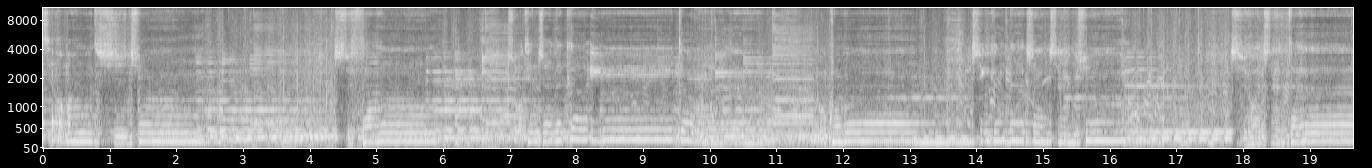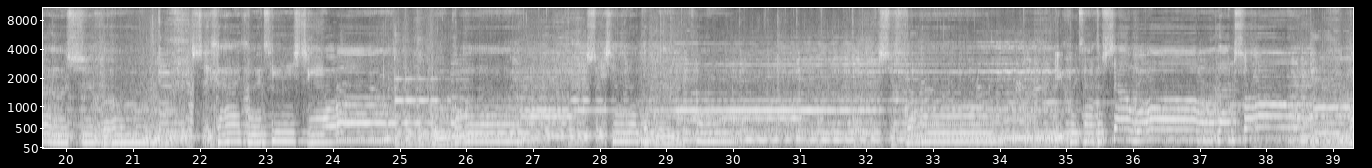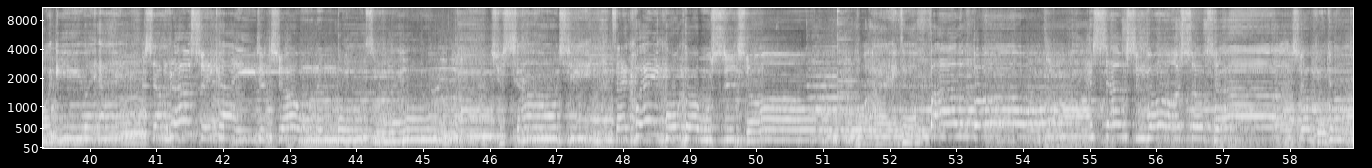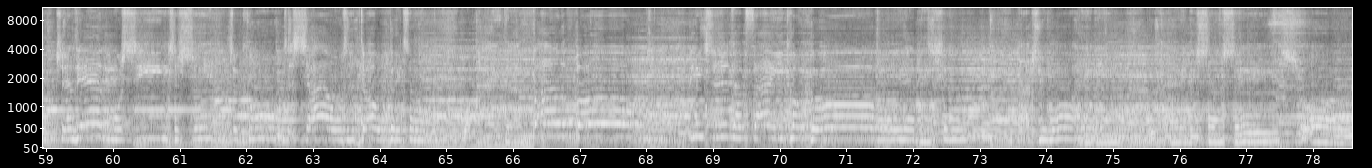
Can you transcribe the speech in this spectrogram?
跳满我的时钟，是否昨天真的可以逗留？如果清空那张餐桌，吃晚餐的时候，谁还会提醒我？如果睡前留个门缝。抬头向我懒虫？我以为爱像热水开着就能不停留，却像雾气在挥霍后失踪。我爱的发了疯，还相信我守着就有用，却连着、睡着、哭着、笑着都会痛。我爱的发了疯，明知道再恐后也没救。那句我爱你，我还能向谁说？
